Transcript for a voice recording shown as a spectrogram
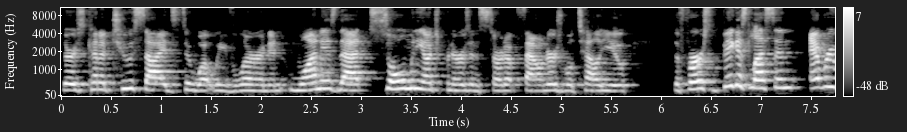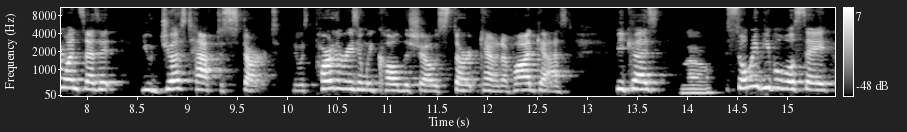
there's kind of two sides to what we've learned. And one is that so many entrepreneurs and startup founders will tell you the first biggest lesson, everyone says it, you just have to start. It was part of the reason we called the show Start Canada Podcast because wow. so many people will say,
